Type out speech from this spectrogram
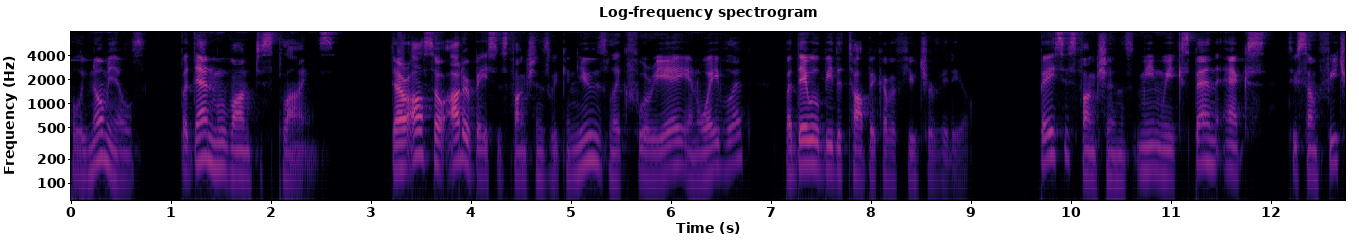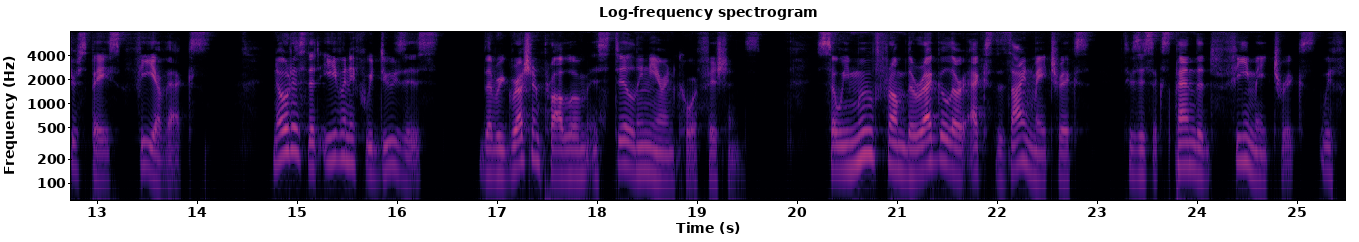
polynomials, but then move on to splines. There are also other basis functions we can use like Fourier and wavelet, but they will be the topic of a future video. Basis functions mean we expand x to some feature space phi of x. Notice that even if we do this, the regression problem is still linear in coefficients. So we move from the regular x design matrix to this expanded phi matrix with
